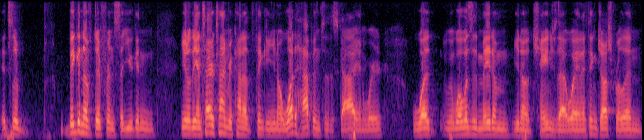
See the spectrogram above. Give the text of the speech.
it's a big enough difference that you can, you know, the entire time you're kind of thinking, you know, what happened to this guy and where, what what was it made him, you know, change that way? And I think Josh Brolin,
